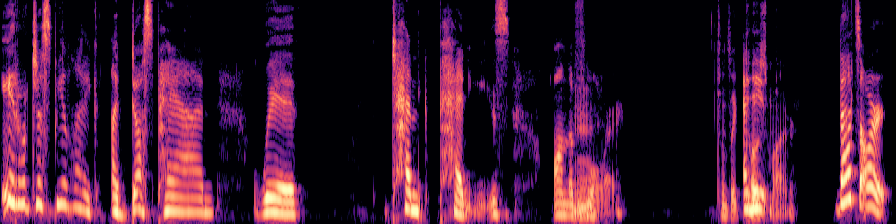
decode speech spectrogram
it'll just be like a dustpan with 10 pennies on the hmm. floor. sounds like And it- postmodern That's art.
